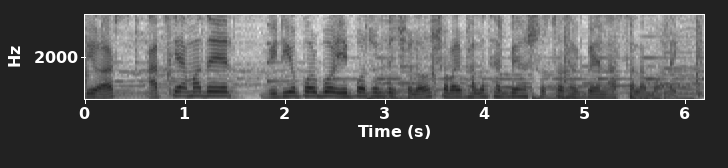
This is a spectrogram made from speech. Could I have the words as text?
ভিউয়ার্স, আজকে আমাদের ভিডিও পর্ব এই পর্যন্ত ছিল। সবাই ভালো থাকবেন, সুস্থ থাকবেন। আসসালামু আলাইকুম।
